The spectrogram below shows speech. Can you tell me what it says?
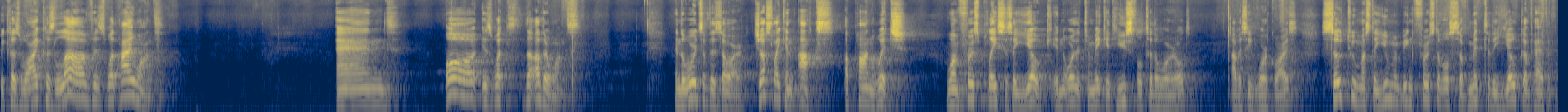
Because why? Because love is what I want. And awe is what the other wants. In the words of the Zohar, just like an ox upon which one first places a yoke in order to make it useful to the world, obviously work wise, so too must a human being first of all submit to the yoke of heaven,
